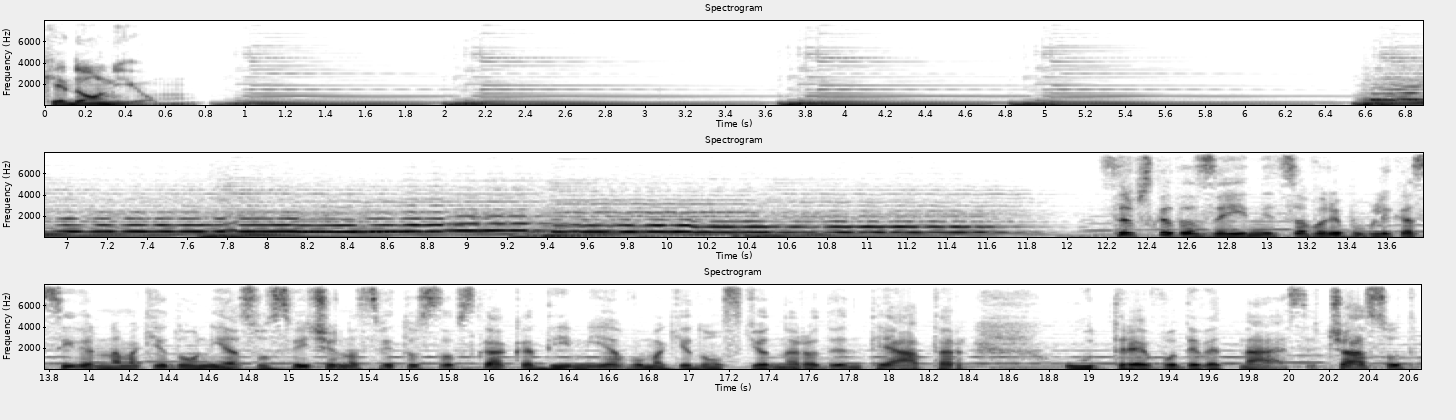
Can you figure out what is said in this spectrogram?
Македониум. Српската заедница во Република Северна Македонија со свече на Светославска академија во Македонскиот народен театар утре во 19 часот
